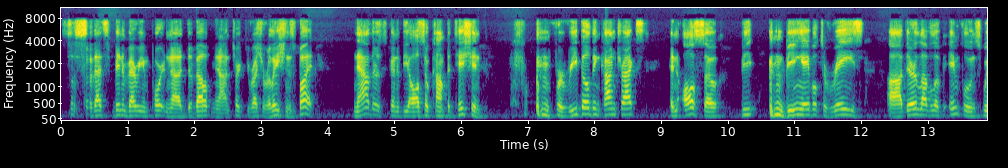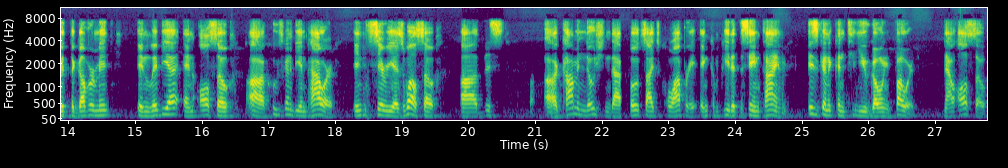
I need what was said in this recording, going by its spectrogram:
So, so that's been a very important uh, development on Turkey-Russia relations. But now there's going to be also competition for rebuilding contracts and also be, being able to raise uh, their level of influence with the government in Libya and also uh, who's going to be in power in Syria as well. So uh, this uh, common notion that both sides cooperate and compete at the same time is going to continue going forward. Now, also,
